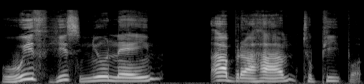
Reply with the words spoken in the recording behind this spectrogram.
with his new name, Abraham, to people.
